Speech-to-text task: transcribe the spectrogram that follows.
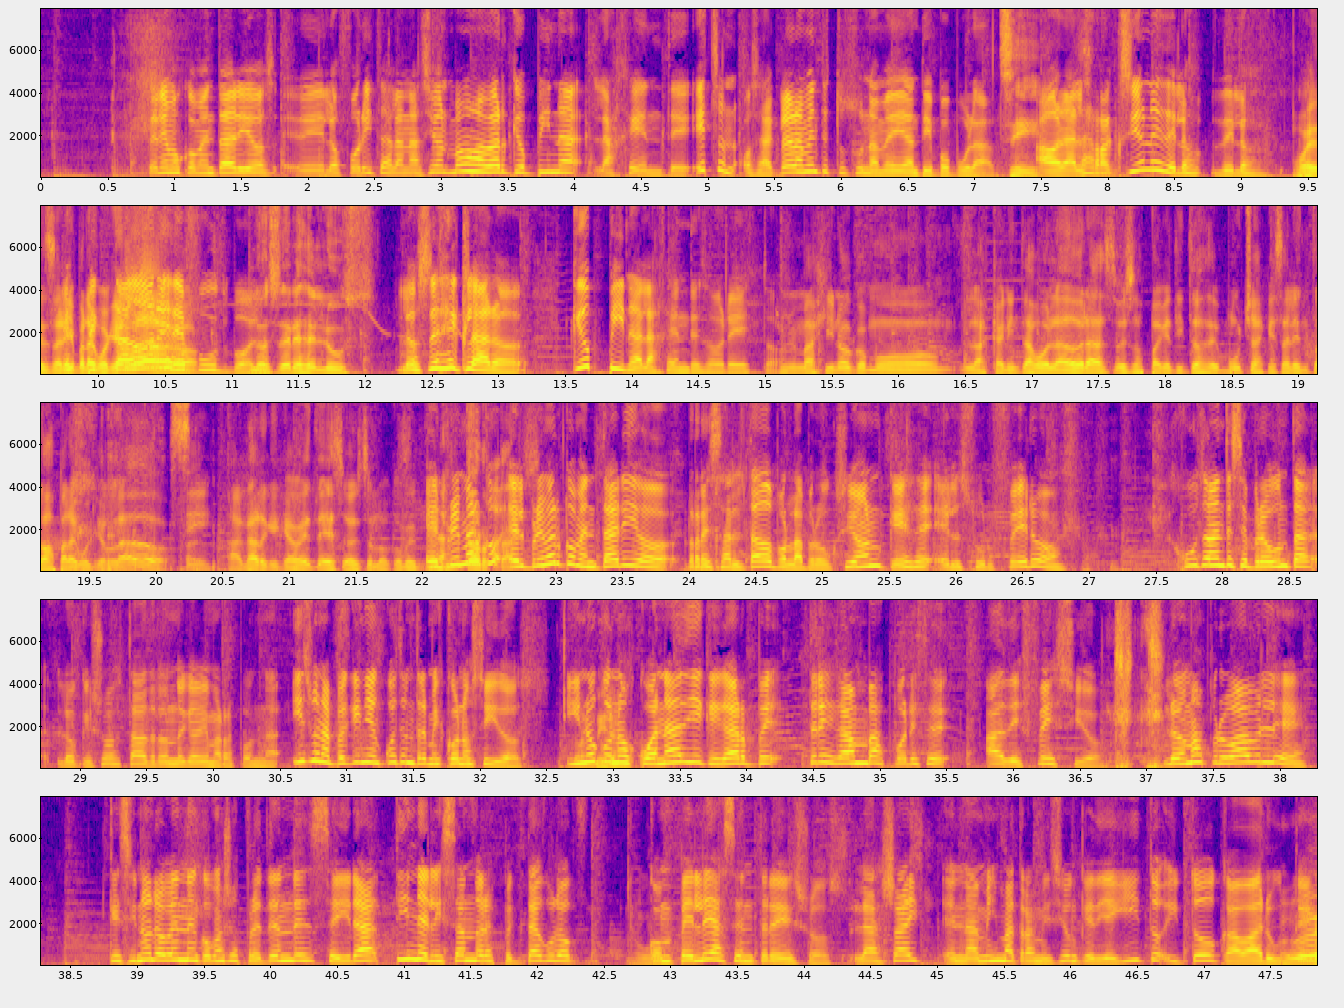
Tenemos comentarios de los foristas de la Nación. Vamos a ver qué opina la gente. Esto, o sea, claramente esto es una medida antipopular. Sí. Ahora, las reacciones de los, de los Pueden salir para cualquier espectadores lado. de fútbol. Los Los, seres de luz. seres, claro. ¿Qué opina la gente sobre esto? Yo me imagino como las canitas voladoras o esos paquetitos de muchas que salen todas para cualquier lado. Sí. Anárquicamente, eso, eso lo comenté. El primer, co- el primer comentario resaltado por la producción, que es de El Surfero, justamente se pregunta lo que yo estaba tratando de que alguien me responda. Hice una pequeña encuesta entre mis conocidos y Ah, no mira. conozco a nadie que garpe tres gambas por ese adefesio. lo más probable que si no lo venden como ellos pretenden, se irá tinelizando el espectáculo Uh. con peleas entre ellos. La Jai en la misma transmisión que Dieguito y todo cabarute.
